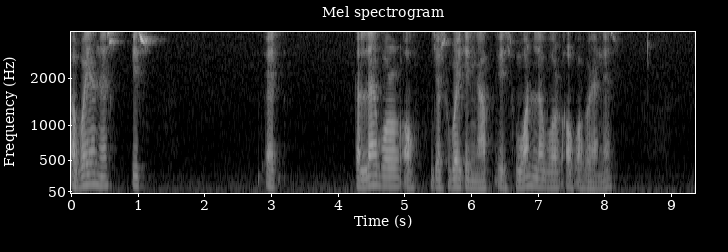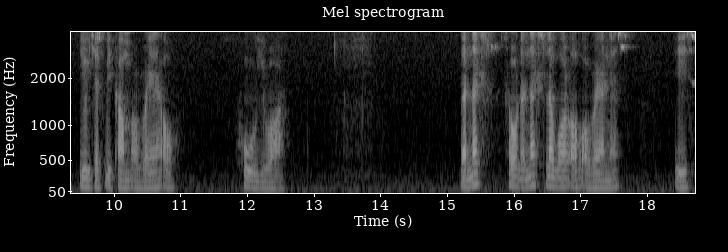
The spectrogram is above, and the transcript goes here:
Awareness is at the level of just waking up is one level of awareness you just become aware of who you are. The next, so the next level of awareness is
